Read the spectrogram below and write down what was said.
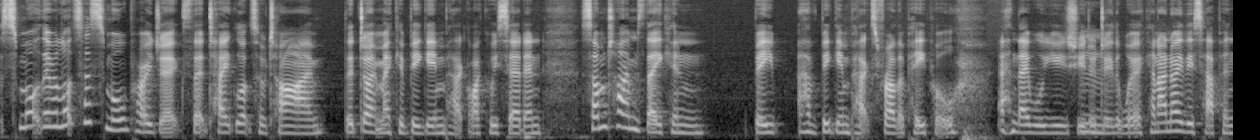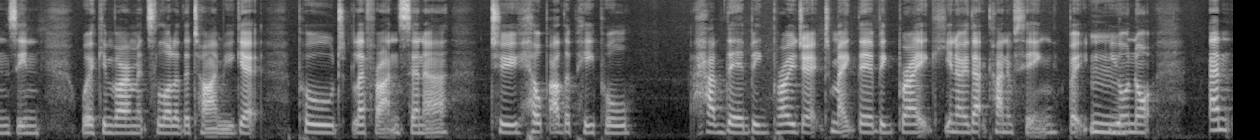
small. There are lots of small projects that take lots of time that don't make a big impact, like we said, and sometimes they can be have big impacts for other people, and they will use you mm. to do the work. And I know this happens in work environments a lot of the time. You get pulled left, right, and centre to help other people have their big project, make their big break, you know, that kind of thing. But mm. you're not, and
